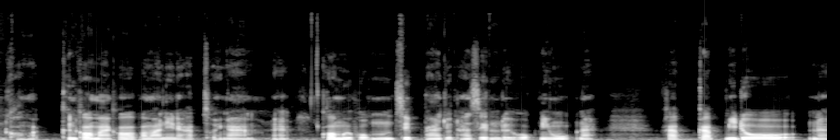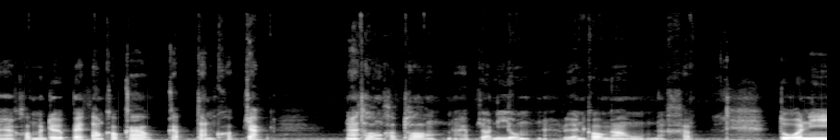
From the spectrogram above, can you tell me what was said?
ขึ้นข้อมาขึ้นข้อมาก็ประมาณนี้นะครับ สวยงามนะข้อมือผม 15.5 เซนหรือ 6 นิ้วนะครับกับมิโดนะคอมมานเดอร์8299 กับตันขอบจักรหน้าทองขอบทองนะครับ ยอดนิยมนะเรือนก็เงานะครับ ตัวนี้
